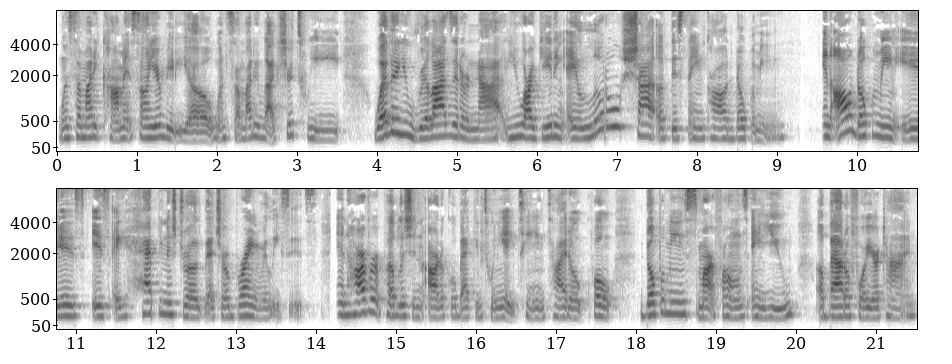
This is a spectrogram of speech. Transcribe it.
when somebody comments on your video, when somebody likes your tweet, whether you realize it or not, you are getting a little shot of this thing called dopamine. And all dopamine is, is a happiness drug that your brain releases. And Harvard published an article back in 2018 titled, quote, Dopamine, Smartphones, and You, A Battle for Your Time.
